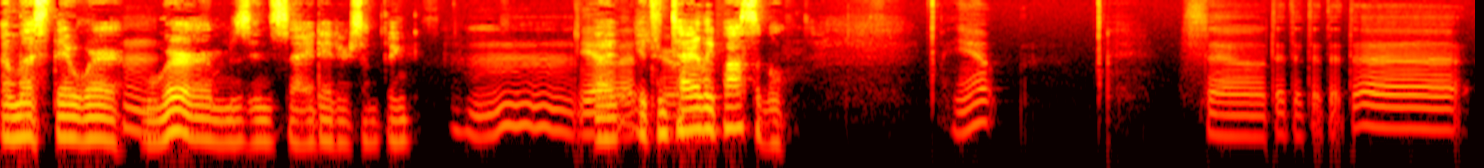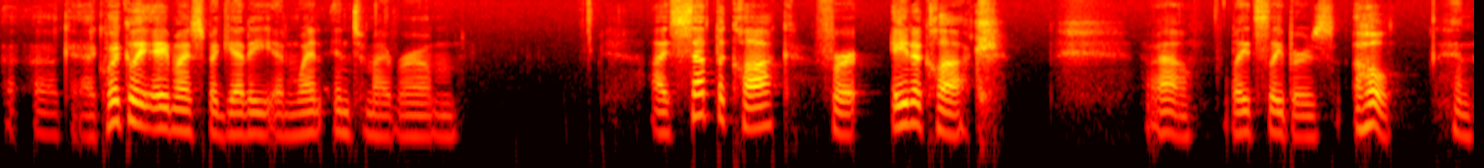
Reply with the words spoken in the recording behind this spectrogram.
unless there were hmm. worms inside it or something. Mm, yeah, but it's true. entirely possible. Yep. So, da, da, da, uh, okay, I quickly ate my spaghetti and went into my room. I set the clock for eight o'clock. Wow, late sleepers. Oh, and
